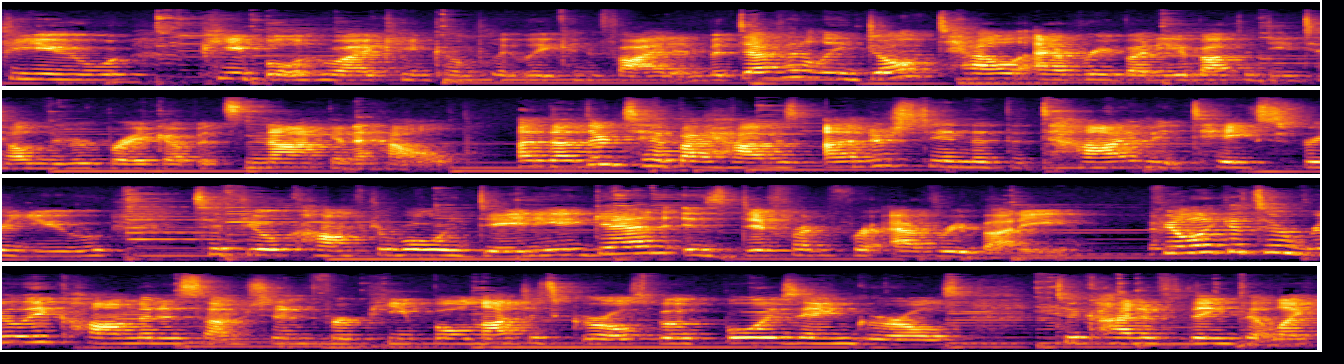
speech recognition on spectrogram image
few people who I can completely confide in. But definitely don't tell everybody about the details of your breakup. It's not gonna help. Another tip I have is understand that the time it takes for you to feel comfortable with dating again is different for everybody. I feel like it's a really common assumption for people, not just girls, both boys and girls, to kind of think that like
